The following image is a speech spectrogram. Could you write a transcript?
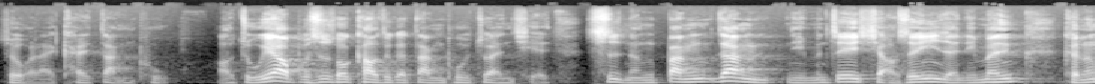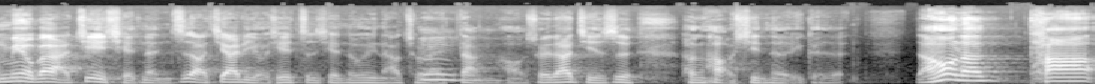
所以我来开当铺。主要不是说靠这个当铺赚钱，是能帮让你们这些小生意人，你们可能没有办法借钱的，你至少家里有些值钱东西拿出来当，好，所以他其实是很好心的一个人。然后呢，他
